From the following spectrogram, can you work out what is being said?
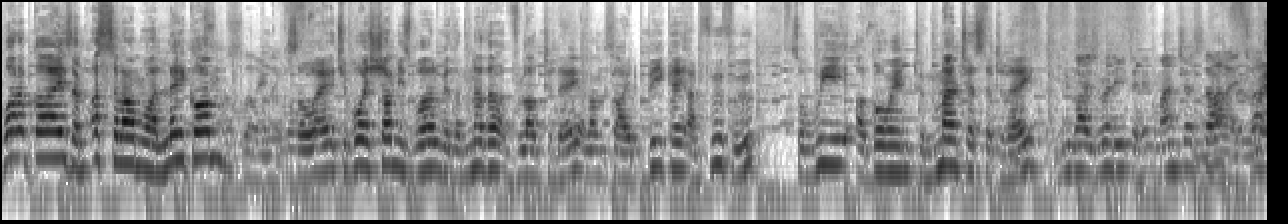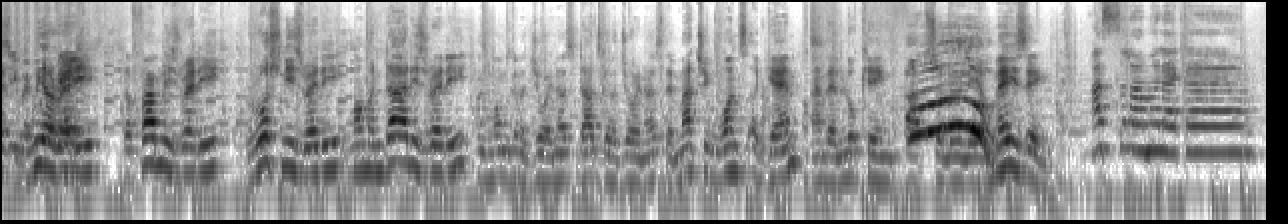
What up, guys, and assalamu alaikum. So, uh, it's your boy Shani's World with another vlog today alongside BK and Fufu. So, we are going to Manchester today. You guys ready to hit Manchester? Nice, ready, we're we are prepared. ready. The family's ready. Roshni's ready. Mom and dad is ready. Mom's gonna join us. Dad's gonna join us. They're matching once again, and they're looking absolutely amazing. Assalamu alaikum.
